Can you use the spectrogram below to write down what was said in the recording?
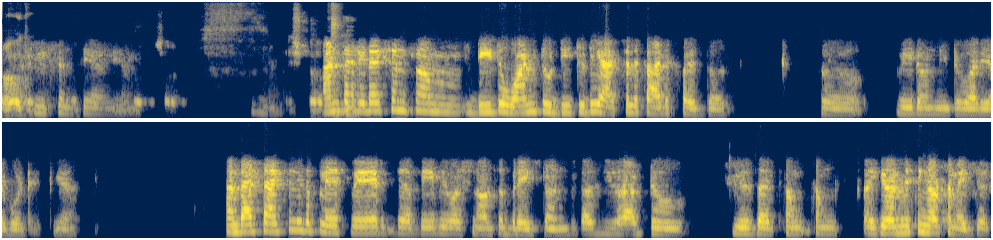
Oh, okay. Instance, yeah, yeah. And the reduction from D to 1 to D to D actually satisfies those. So we don't need to worry about it. Yeah. And that's actually the place where the baby version also breaks down because you have to use that some some like you're missing out some edges.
